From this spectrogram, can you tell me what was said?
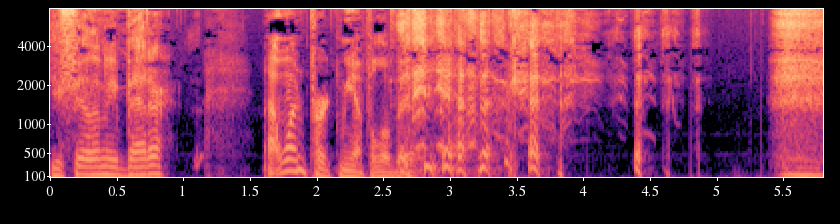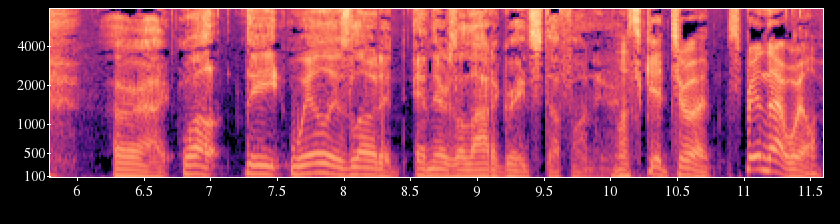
You feel any better? That one perked me up a little bit. All right. Well, the wheel is loaded, and there's a lot of great stuff on here. Let's get to it. Spin that wheel.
